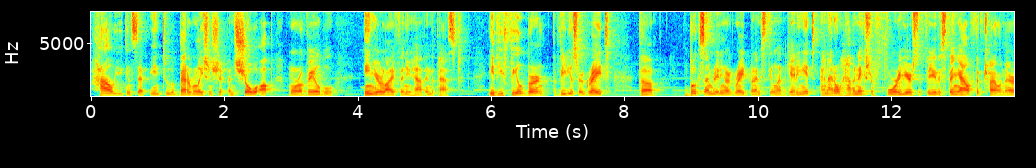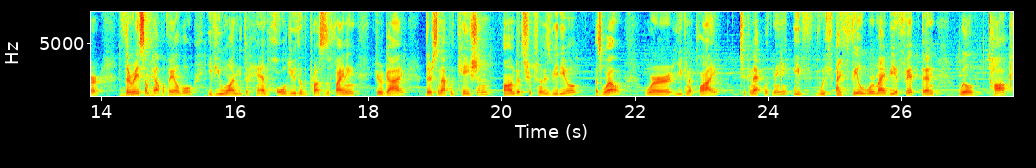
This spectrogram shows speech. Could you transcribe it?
how you can step into a better relationship and show up more available in your life than you have in the past. If you feel Bern, the videos are great, the books I'm reading are great, but I'm still not getting it, and I don't have an extra four years to figure this thing out through trial and error. There is some help available. If you want me to hand hold you through the process of finding your guy, there's an application on the description of this video as well, where you can apply to connect with me. If we, I feel we might be a fit, then we'll talk.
